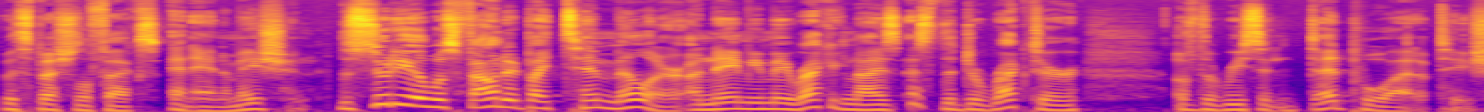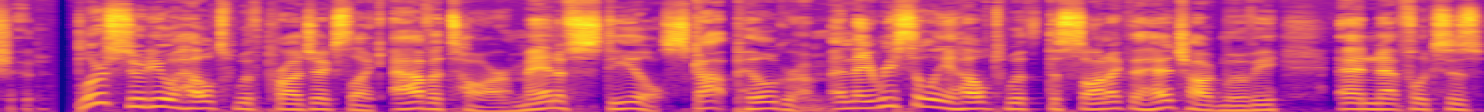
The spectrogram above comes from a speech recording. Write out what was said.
with special effects and animation. The studio was founded by Tim Miller, a name you may recognize as the director of the recent Deadpool adaptation. Blur Studio helped with projects like Avatar, Man of Steel, Scott Pilgrim, and they recently helped with the Sonic the Hedgehog movie and Netflix's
